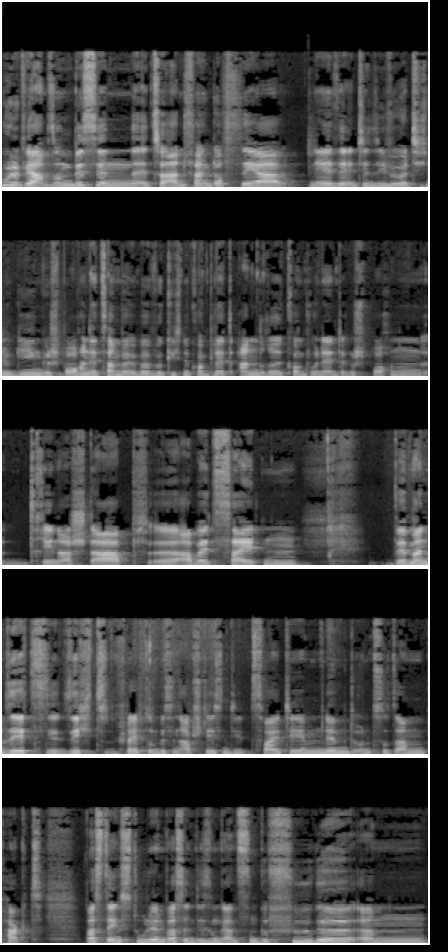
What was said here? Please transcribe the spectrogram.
cool. Wir haben so ein bisschen zu Anfang doch sehr schnell, sehr intensiv über Technologien gesprochen. Jetzt haben wir über wirklich eine komplett andere Komponente gesprochen. Trainerstab, äh, Arbeitszeiten wenn man jetzt sich vielleicht so ein bisschen abschließend die zwei Themen nimmt und zusammenpackt, was denkst du denn, was in diesem ganzen Gefüge ähm,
